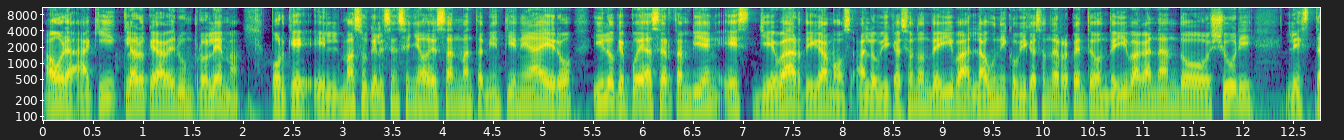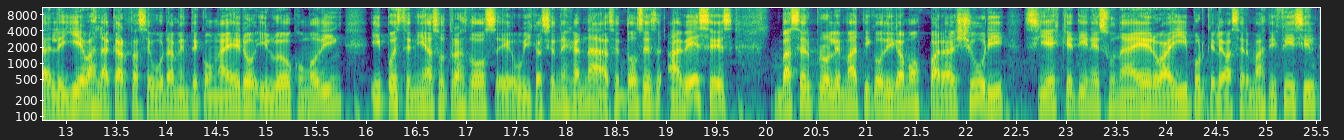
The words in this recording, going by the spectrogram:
Ahora, aquí claro que va a haber un problema, porque el mazo que les he enseñado de Sandman también tiene aero y lo que puede hacer también es llevar, digamos, a la ubicación donde iba, la única ubicación de repente donde iba ganando Shuri, le, le llevas la carta seguramente con aero y luego con Odin y pues tenías otras dos eh, ubicaciones ganadas. Entonces a veces va a ser problemático, digamos, para Shuri si si es que tienes un aero ahí porque le va a ser más difícil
